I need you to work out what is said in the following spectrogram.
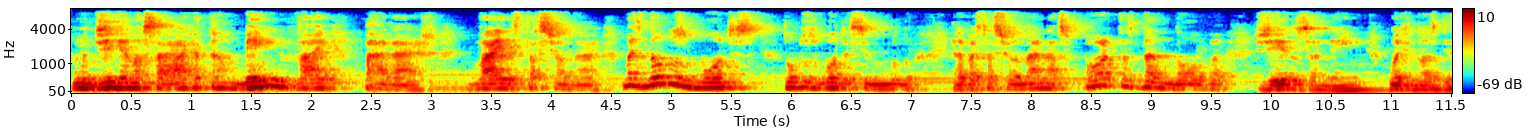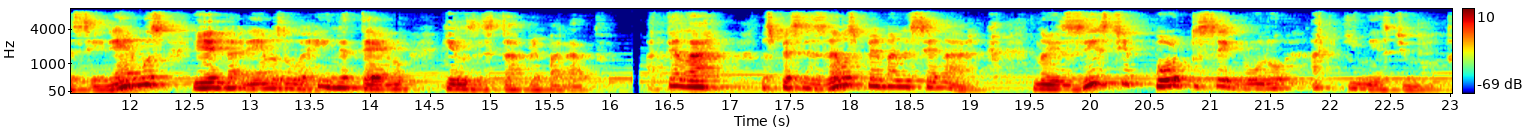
Um dia a nossa arca também vai parar, vai estacionar, mas não nos montes, não dos montes desse mundo. Ela vai estacionar nas portas da nova Jerusalém, onde nós desceremos e herdaremos o reino eterno que nos está preparado. Até lá, nós precisamos permanecer na arca não existe porto seguro aqui neste mundo.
